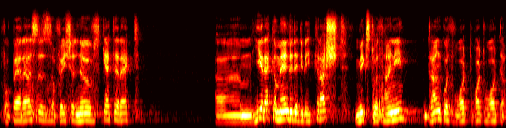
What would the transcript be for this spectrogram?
for paralysis of facial nerves, cataract, um, he recommended that it be crushed, mixed with honey, drunk with hot water.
